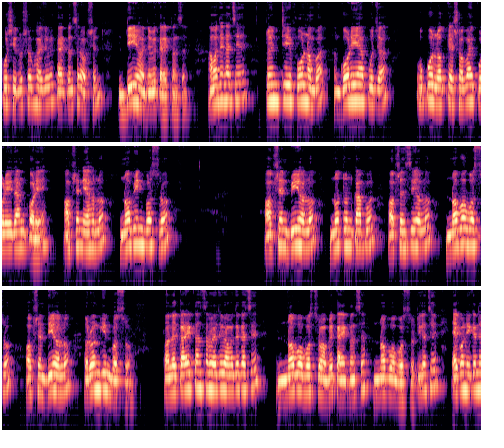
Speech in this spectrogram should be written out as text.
খুশির উৎসব হয়ে যাবে কারেক্ট আনসার অপশন ডি হয়ে যাবে কারেক্ট আনসার আমাদের কাছে twenty four number Garia Puja উপলক্ষে সবাই পরিধান করে। অপশন এ হলো নবীন বস্ত্র। অপশন বি হলো নতুন কাপড়। অপশন সি হলো নববস্ত্র। অপশন ডি হলো রঙিন বস্ত্র। তাহলে কারেক্ট আনসার হয়ে যাবে আমাদের কাছে নববস্ত্র হবে কারেক্ট আনসার নববস্ত্র, ঠিক আছে? এখন এখানে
